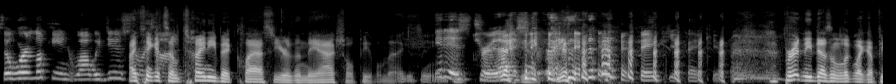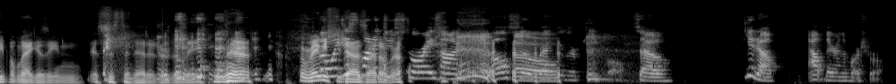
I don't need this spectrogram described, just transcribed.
So we're looking while we do. I think it's a tiny bit classier than the actual People magazine. It is true. That is true. thank you, thank you. Brittany doesn't look like a People magazine assistant editor to me, or maybe but she does. I don't do know. stories on also Oh. regular people. So, you know, out there in the horse world.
